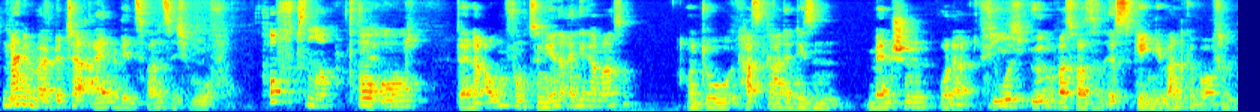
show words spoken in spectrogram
gib Mann. mir mal bitte einen W20-Wurf. 15. Oh oh. Deine Augen funktionieren einigermaßen und du hast gerade diesen Menschen oder Viech, irgendwas, was es ist, gegen die Wand geworfen.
